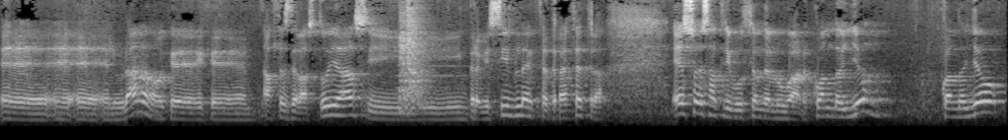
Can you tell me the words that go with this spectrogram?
eh, eh, el Urano que, que haces de las tuyas y, imprevisible, etcétera, etcétera. Eso es atribución del lugar. Cuando yo, cuando yo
